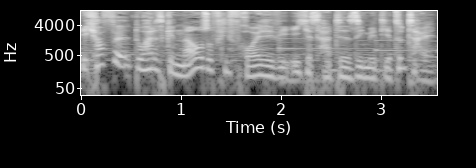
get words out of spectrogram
Ich hoffe, du hattest genauso viel Freude, wie ich es hatte, sie mit dir zu teilen.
